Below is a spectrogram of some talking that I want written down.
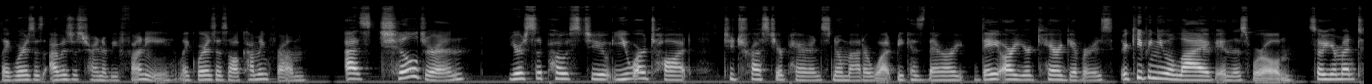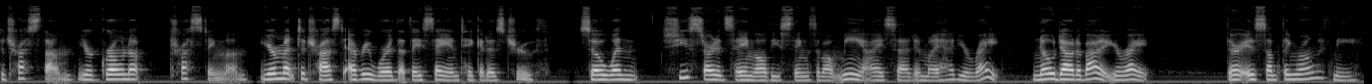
like, where's this? I was just trying to be funny. Like, where's this all coming from? As children, you're supposed to, you are taught to trust your parents no matter what because they are they are your caregivers. They're keeping you alive in this world. So you're meant to trust them. You're grown up trusting them. You're meant to trust every word that they say and take it as truth. So when she started saying all these things about me, I said in my head, You're right. No doubt about it, you're right. There is something wrong with me.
